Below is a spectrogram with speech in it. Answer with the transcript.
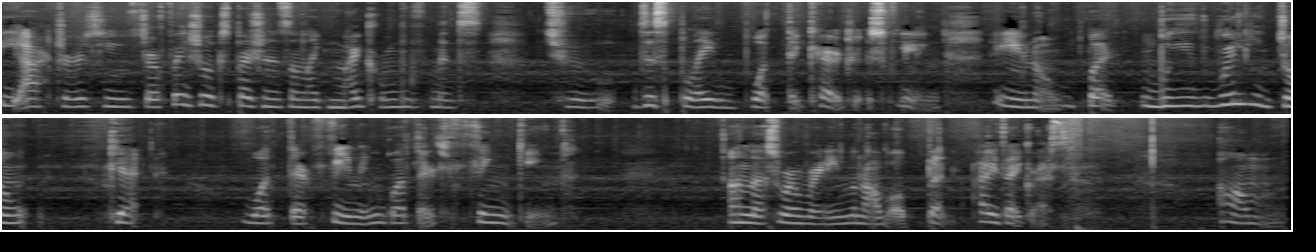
the actors use their facial expressions and like micro movements to display what the character is feeling, you know, but we really don't get what they're feeling, what they're thinking, unless we're reading the novel. But I digress. Um,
